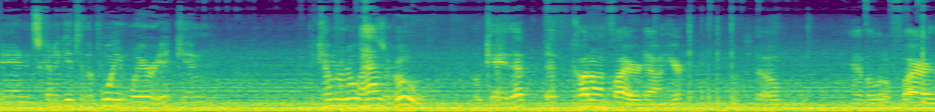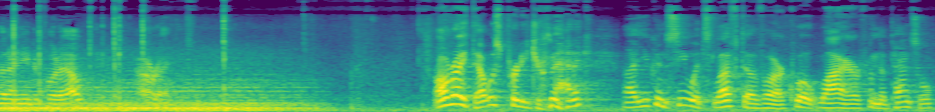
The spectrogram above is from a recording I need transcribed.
And it's going to get to the point where it can become a real hazard. Oh, okay, that, that caught on fire down here. So little fire that I need to put out. All right. All right, that was pretty dramatic. Uh, you can see what's left of our quote wire from the pencil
